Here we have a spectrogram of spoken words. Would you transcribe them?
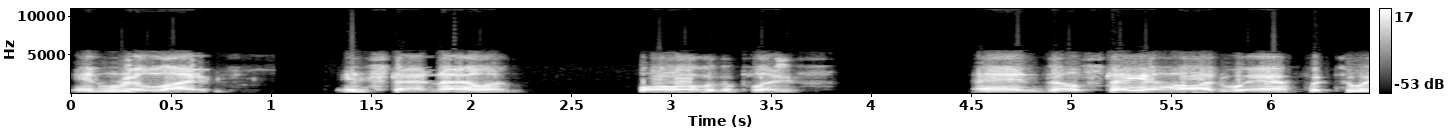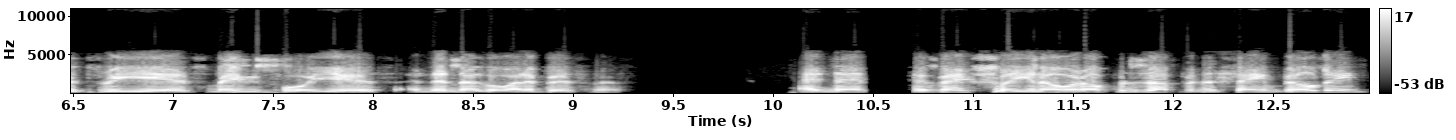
in real life in Staten Island, all over the place. And they'll stay at hardware for two or three years, maybe mm-hmm. four years, and then they'll go out of business. And then eventually, you know what opens up in the same building?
